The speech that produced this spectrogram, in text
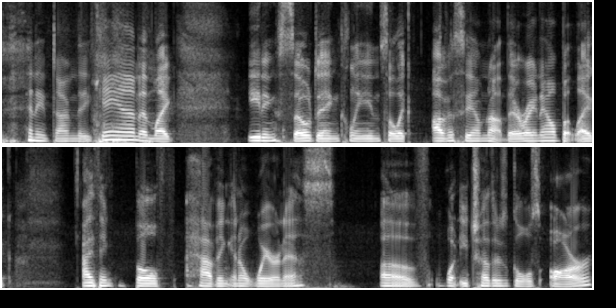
anytime that he can and like eating so dang clean. So like obviously i'm not there right now but like i think both having an awareness of what each other's goals are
